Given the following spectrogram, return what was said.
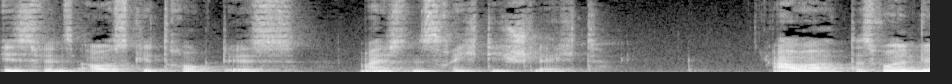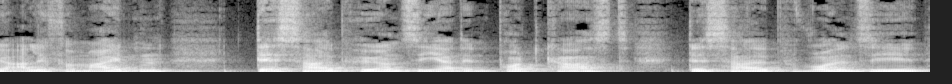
ist, wenn es ausgedruckt ist, meistens richtig schlecht. Aber das wollen wir alle vermeiden. Deshalb hören Sie ja den Podcast. Deshalb wollen Sie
